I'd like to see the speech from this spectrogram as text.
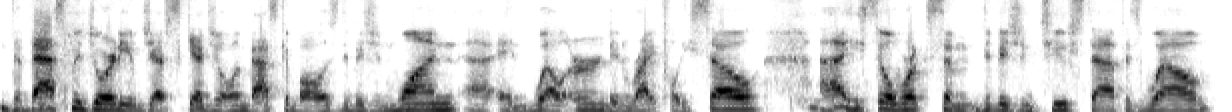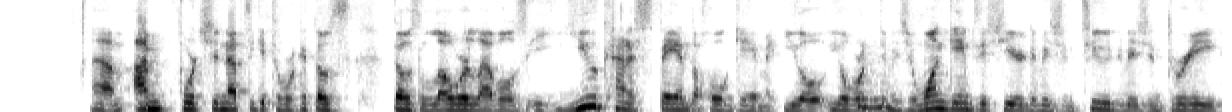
the vast majority of Jeff's schedule in basketball is Division One uh, and well earned and rightfully so. Uh, he mm-hmm. still works some Division Two stuff as well. Um, I'm fortunate enough to get to work at those those lower levels. You kind of span the whole gamut. You'll you'll work mm-hmm. Division One games this year, Division Two, Division Three.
